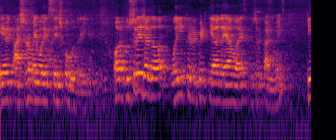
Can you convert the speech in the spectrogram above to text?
ये एक आश्रम है, वो एक सेज को बोल रही है। और दूसरे जगह वही फिर रिपीट किया गया हुआ है, दूसरे कांड में, कि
